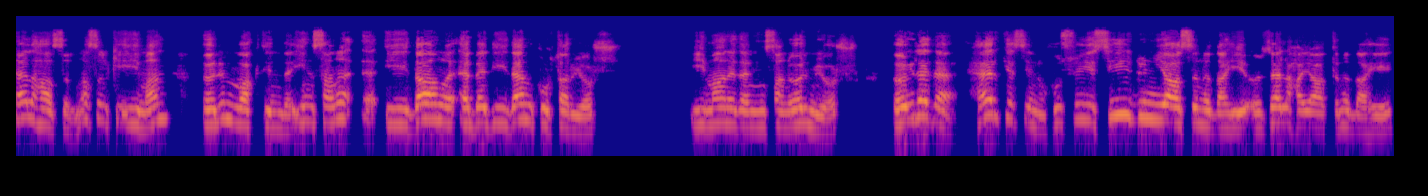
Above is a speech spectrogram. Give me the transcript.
Elhasıl nasıl ki iman ölüm vaktinde insanı e, idamı ebediden kurtarıyor. İman eden insan ölmüyor. Öyle de herkesin hususi dünyasını dahi, özel hayatını dahi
